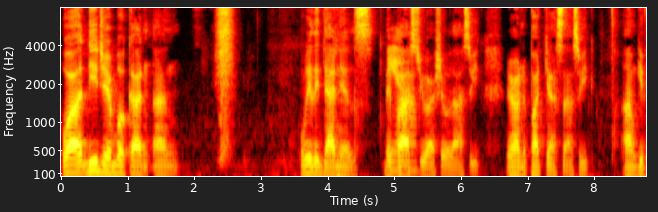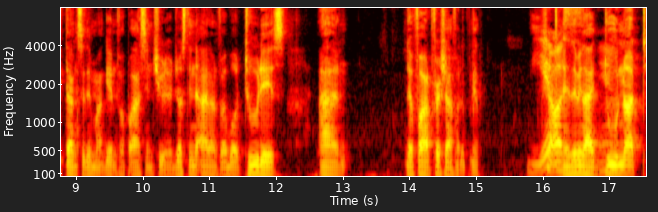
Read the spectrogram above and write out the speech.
what DJ Buck and, and Willie Daniels they Yeah. passed through our show last week. They're on the podcast last week. Um, give thanks to them again for passing through. They're just in the island for about two days, and they fought fresh off of the plane. Yeah. And they be like, do not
